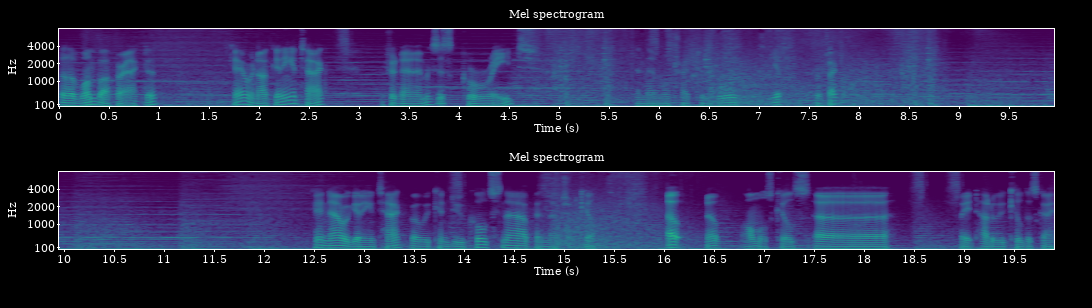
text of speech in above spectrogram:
We'll have one buffer active. Okay, we're not getting attacked. Dynamics is great. And then we'll try to avoid. Yep, perfect. Okay, now we're getting attacked, but we can do Cold Snap, and that should kill. Oh, nope, almost kills. Uh, wait, how do we kill this guy?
